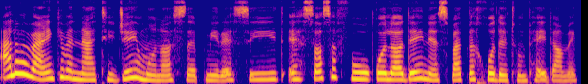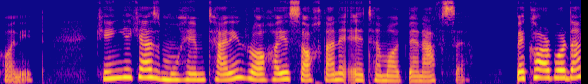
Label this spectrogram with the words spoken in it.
علاوه بر اینکه به نتیجه مناسب می‌رسید احساس فوقالعاده نسبت به خودتون پیدا می‌کنید که این یکی از مهمترین راه های ساختن اعتماد به نفسه. به کار بردن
